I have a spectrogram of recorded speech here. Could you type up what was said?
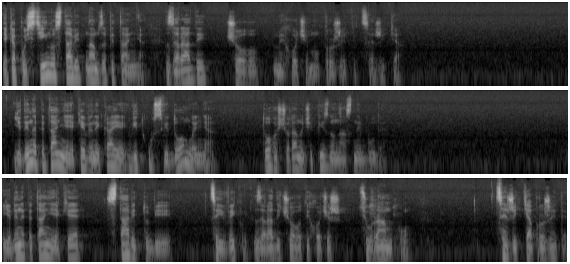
яка постійно ставить нам запитання, заради чого ми хочемо прожити це життя. Єдине питання, яке виникає від усвідомлення того, що рано чи пізно нас не буде. Єдине питання, яке ставить тобі цей виклик, заради чого ти хочеш цю рамку, це життя прожити.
